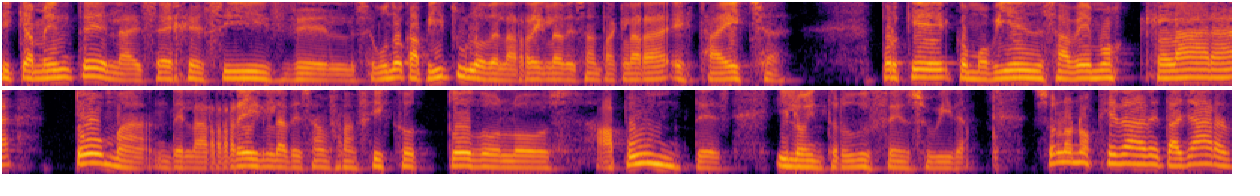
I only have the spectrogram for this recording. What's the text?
Prácticamente la exégesis del segundo capítulo de la regla de Santa Clara está hecha, porque como bien sabemos, Clara toma de la regla de San Francisco todos los apuntes y lo introduce en su vida. Solo nos queda detallar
